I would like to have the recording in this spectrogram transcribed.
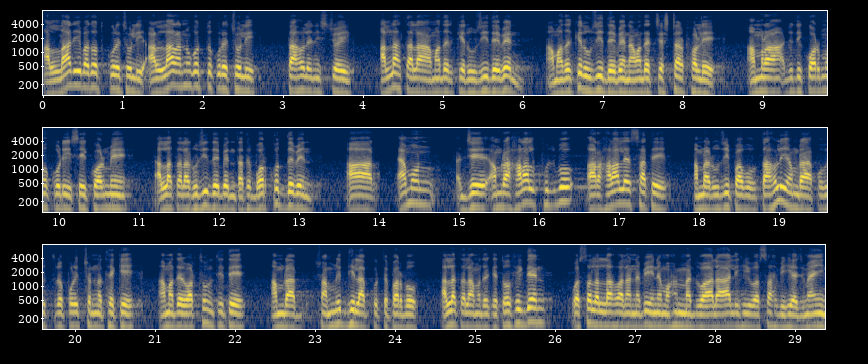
আল্লাহর ইবাদত করে চলি, আল্লাহর আনুগত্য করে চলি, তাহলে নিশ্চয়ই আল্লাহ তালা আমাদেরকে রুজি দেবেন, আমাদেরকে রুজি দেবেন আমাদের চেষ্টার ফলে। আমরা যদি কর্ম করি, সেই কর্মে আল্লাহ তালা রুজি দেবেন, তাতে বরকত দেবেন। আর এমন যে আমরা হালাল খুঁজবো আর হালালের সাথে আমরা রুজি পাবো, তাহলেই আমরা পবিত্র পরিচ্ছন্ন থেকে আমাদের অর্থনীতিতে আমরা সমৃদ্ধি লাভ করতে পারব। আল্লাহ তালা আমাদেরকে তৌফিক দেন। ওসলাল্লাহ আলা নবীন মোহাম্মদ ওয়ালা আলহি ওসাহবিহি আজমাইন।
